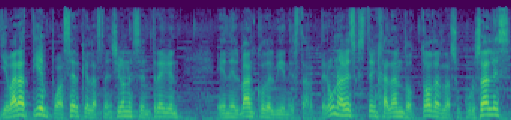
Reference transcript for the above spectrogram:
llevará tiempo hacer que las pensiones se entreguen en el Banco del Bienestar. Pero una vez que estén jalando todas las sucursales,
